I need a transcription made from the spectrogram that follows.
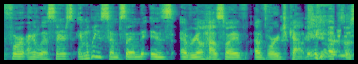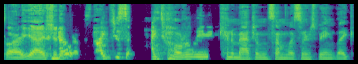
for our listeners. Emily Simpson is a real housewife of Orange County. I'm so sorry. Yeah, I should have. No, I just, I totally can imagine some listeners being like,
